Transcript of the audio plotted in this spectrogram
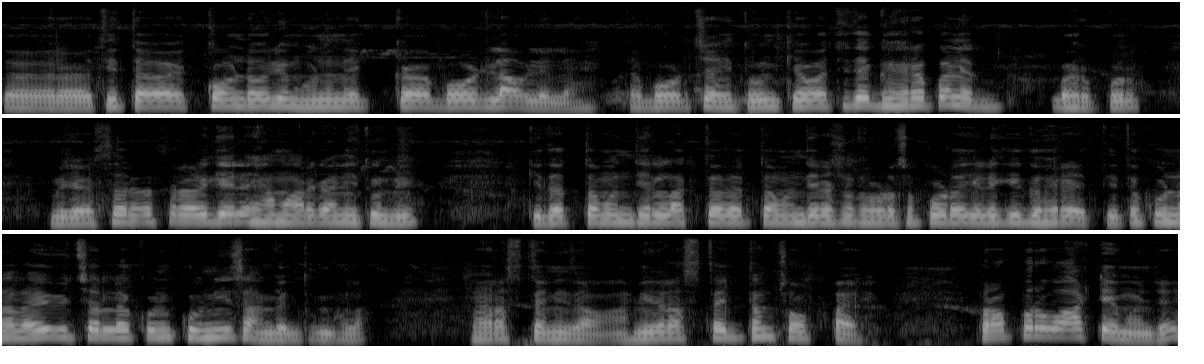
तर तिथं एक कोंडवली म्हणून एक बोर्ड लावलेला आहे. त्या बोर्डच्या इथून किंवा तिथे घरं पण आहेत भरपूर. म्हणजे सरळ सरळ गेले ह्या मार्गाने तुम्ही की दत्त मंदिर लागतं दत्त मंदिराचं थोडंसं पुढं गेलं की घर आहेत. तिथं कुणालाही विचारलं कोण कुणी सांगेल तुम्हाला ह्या रस्त्याने जावा. आणि रस्ता एकदम सोपा आहे. प्रॉपर वाट आहे म्हणजे.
